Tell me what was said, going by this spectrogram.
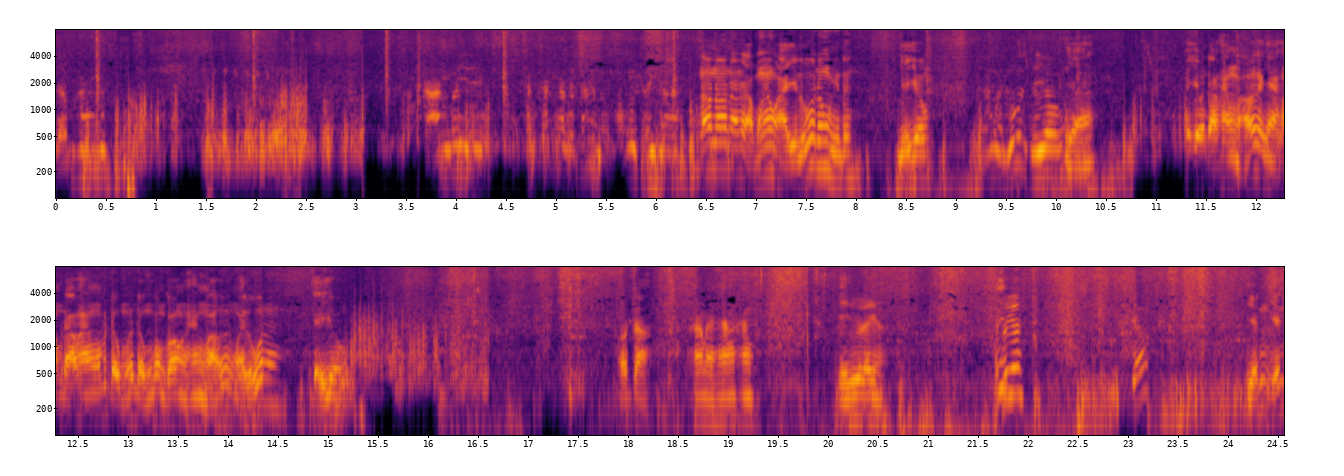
dậm hai. Cạn bởi vì sắc sắc ra là sáng nó ổng nó nó động ở ngoài lúa đúng không vậy tư? Chạy vô. Ra ngoài lúa chạy vô. Dạ giờ đào hang mở cả nhà không đào hang nó đùng nó đùng con con hang mở ngoài lúa nó chạy vô ở trà hang này hang hang chạy vô đây nè Ôi giời. chết dính dính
